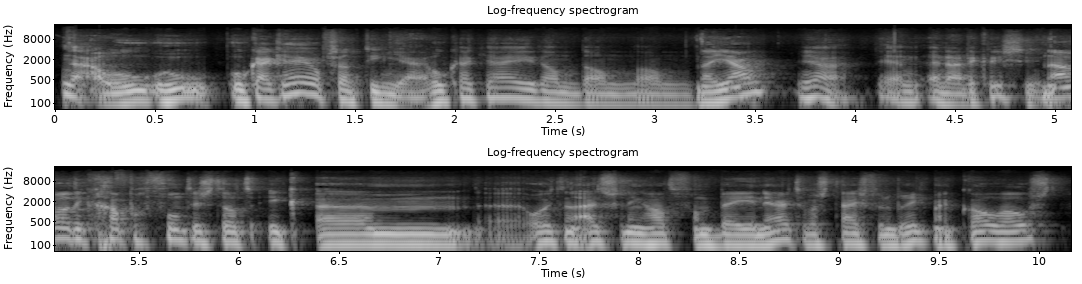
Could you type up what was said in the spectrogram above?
Nou, hoe, hoe, hoe kijk jij op zo'n tien jaar? Hoe kijk jij dan... dan, dan... Naar jou? Ja, en, en naar de ChristenUnie. Nou, wat ik grappig vond is dat ik um, ooit een uitzending had van BNR. Toen was Thijs van den Brink mijn co-host.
